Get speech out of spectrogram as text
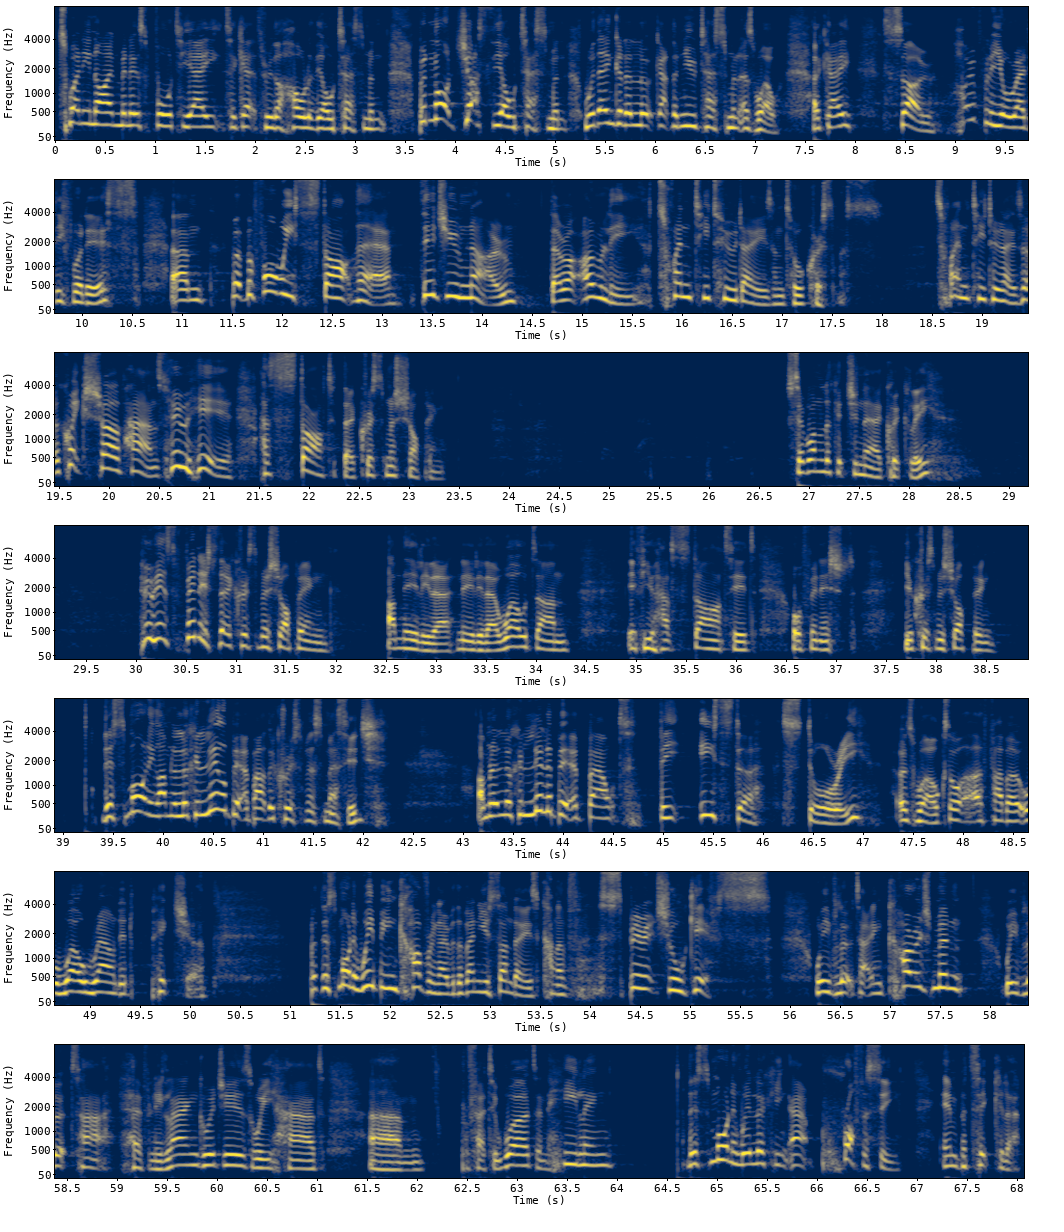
29 minutes 48 to get through the whole of the Old Testament, but not just the Old Testament. We're then going to look at the New Testament as well. Okay? So, hopefully, you're ready for this. Um, but before we start there, did you know there are only 22 days until Christmas? 22 days. A quick show of hands. Who here has started their Christmas shopping? So, everyone look at Janair quickly. Who has finished their Christmas shopping? I'm nearly there, nearly there. Well done if you have started or finished your Christmas shopping. This morning, I'm going to look a little bit about the Christmas message. I'm going to look a little bit about the Easter story as well, because I have a well rounded picture. But this morning, we've been covering over the venue Sundays kind of spiritual gifts. We've looked at encouragement, we've looked at heavenly languages, we had um, prophetic words and healing. This morning, we're looking at prophecy in particular.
